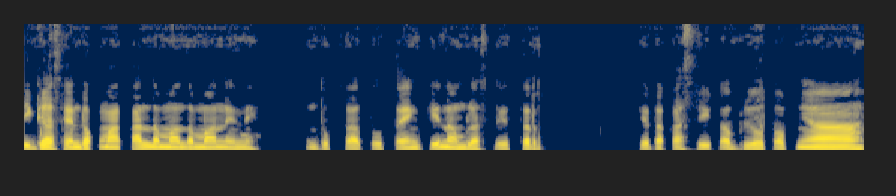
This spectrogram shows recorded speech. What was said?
3 sendok makan teman-teman ini. Untuk satu tangki 16 liter kita kasih kabriotopnya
